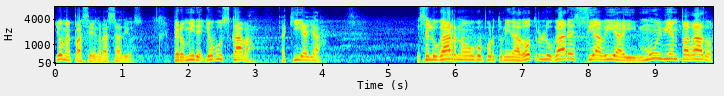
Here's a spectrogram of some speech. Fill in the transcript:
Yo me pasé, gracias a Dios. Pero mire, yo buscaba aquí y allá. Ese lugar no hubo oportunidad. Otros lugares sí había y muy bien pagado,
